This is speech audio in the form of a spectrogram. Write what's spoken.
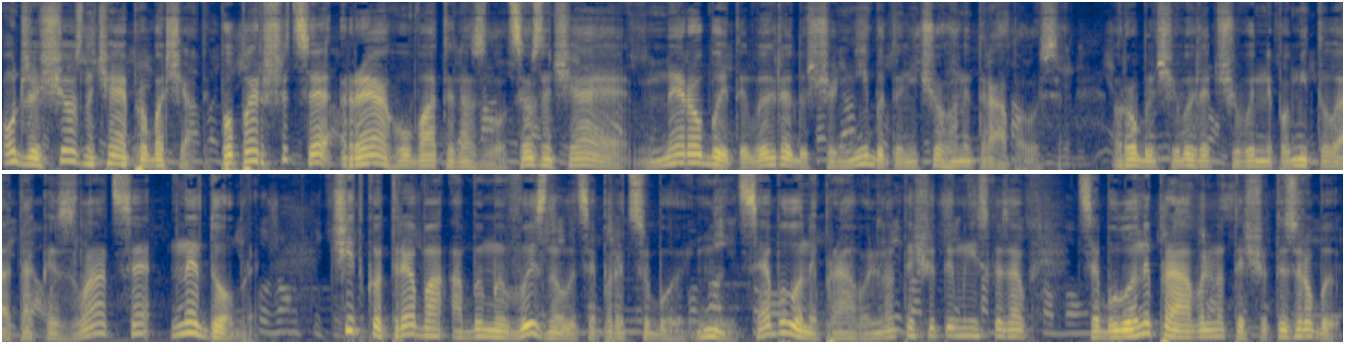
Отже, що означає пробачати? По-перше, це реагувати на зло. Це означає не робити вигляду, що нібито нічого не трапилося. Роблячи вигляд, що ви не помітили атаки зла, це недобре. Чітко треба, аби ми визнали це перед собою. Ні, це було неправильно, те, що ти мені сказав. Це було неправильно, те, що ти зробив.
